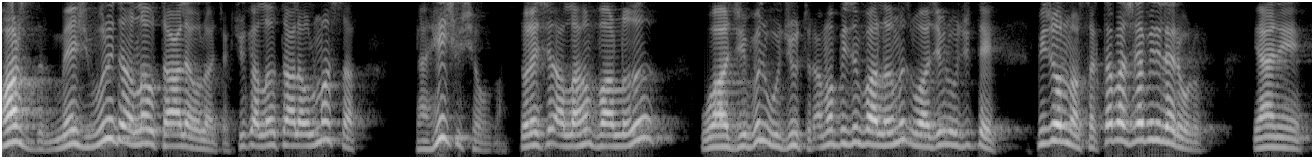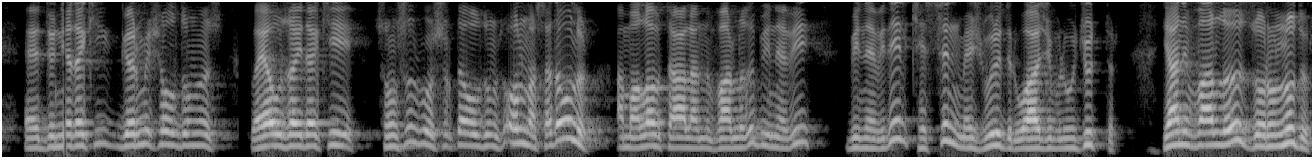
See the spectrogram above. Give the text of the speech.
farzdır. Mecburidir Allahu Teala olacak. Çünkü Allahu Teala olmazsa yani hiçbir şey olmaz. Dolayısıyla Allah'ın varlığı vacibül vücuttur. Ama bizim varlığımız vacibül vücut değil. Biz olmazsak da başka birileri olur. Yani e, dünyadaki görmüş olduğumuz veya uzaydaki sonsuz boşlukta olduğumuz olmasa da olur. Ama Allahu Teala'nın varlığı bir nevi bir nevi değil kesin mecburidir, vacibül vücuttur. Yani varlığı zorunludur.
